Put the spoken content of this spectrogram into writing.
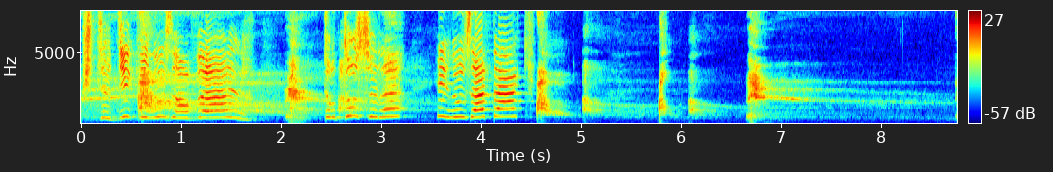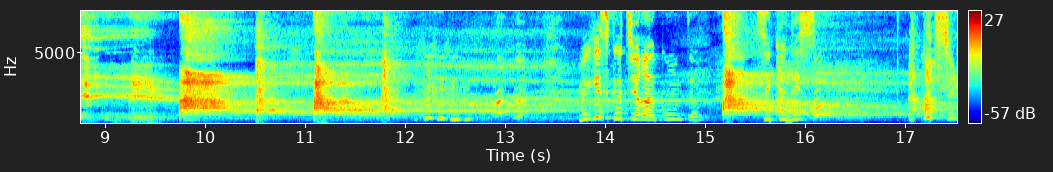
Je te dis qu'ils nous en veulent. T'entends cela Ils nous attaquent. Mais qu'est-ce C'est que des sons Écoute cela.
